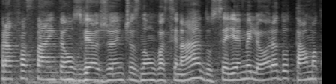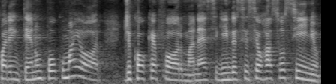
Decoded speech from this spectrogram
Para afastar então os viajantes não vacinados, seria melhor adotar uma quarentena um pouco maior, de qualquer forma, né? Seguindo esse seu raciocínio.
